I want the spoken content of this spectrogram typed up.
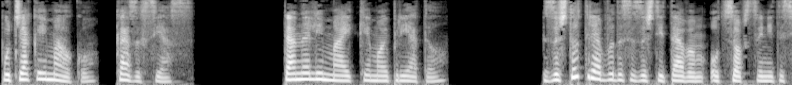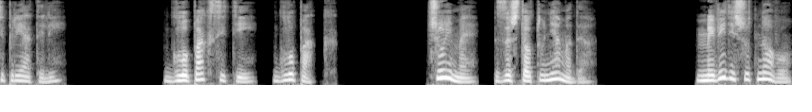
Почакай малко, казах си аз. Та нали Майк е мой приятел? Защо трябва да се защитавам от собствените си приятели? Глупак си ти, глупак. Чуй ме, защото няма да. Ме видиш отново,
